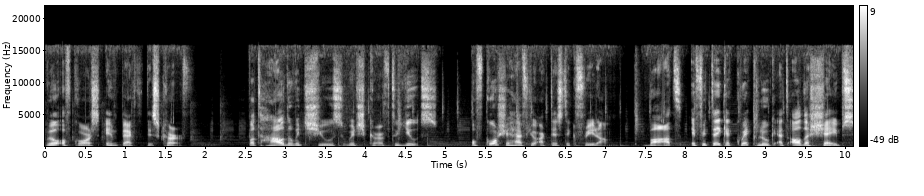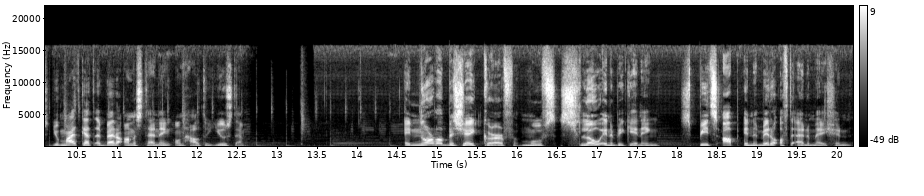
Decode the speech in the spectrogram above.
will of course impact this curve. But how do we choose which curve to use? Of course you have your artistic freedom. But if we take a quick look at all the shapes, you might get a better understanding on how to use them. A normal Bezier curve moves slow in the beginning, speeds up in the middle of the animation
